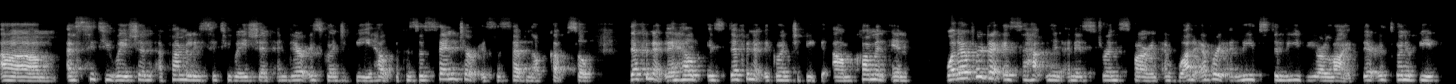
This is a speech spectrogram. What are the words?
um, a situation, a family situation, and there is going to be help because the center is the seven of cups. So definitely help is definitely going to be um, coming in whatever that is happening and is transpiring and whatever it needs to leave your life, there is going to be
